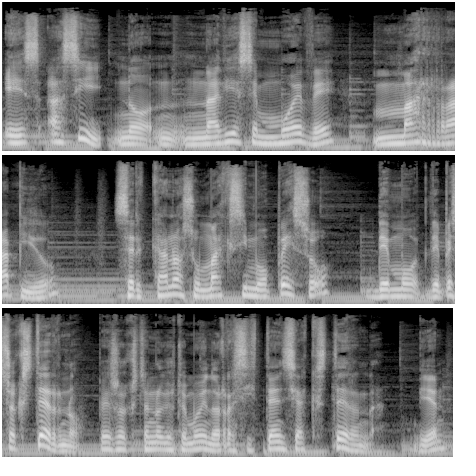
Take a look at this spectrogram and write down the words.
es así. No, nadie se mueve más rápido cercano a su máximo peso de, peso externo, peso externo que estoy moviendo, resistencia externa, ¿bien?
